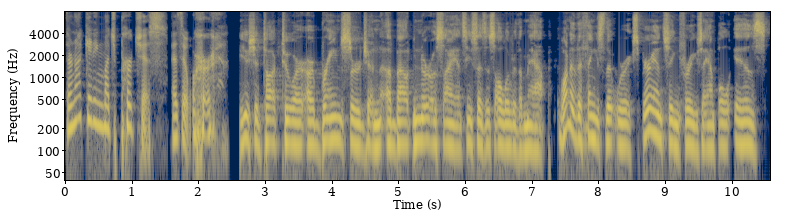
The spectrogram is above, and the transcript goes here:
they're not getting much purchase, as it were. You should talk to our, our brain surgeon about neuroscience. He says it's all over the map. One of the things that we're experiencing, for example, is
